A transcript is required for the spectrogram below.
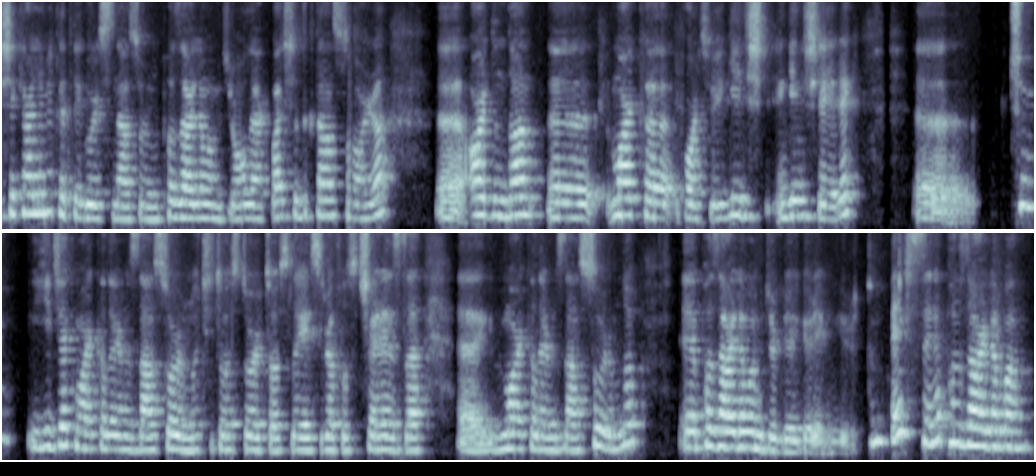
şekerleme kategorisinden sorumlu pazarlama müdürü olarak başladıktan sonra ardından marka portföyü geliş, genişleyerek tüm yiyecek markalarımızdan sorumlu, Cheetos, Doritos, Lay's, Ruffles, Çerezza gibi markalarımızdan sorumlu e, pazarlama müdürlüğü görevini yürüttüm. 5 sene pazarlama,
